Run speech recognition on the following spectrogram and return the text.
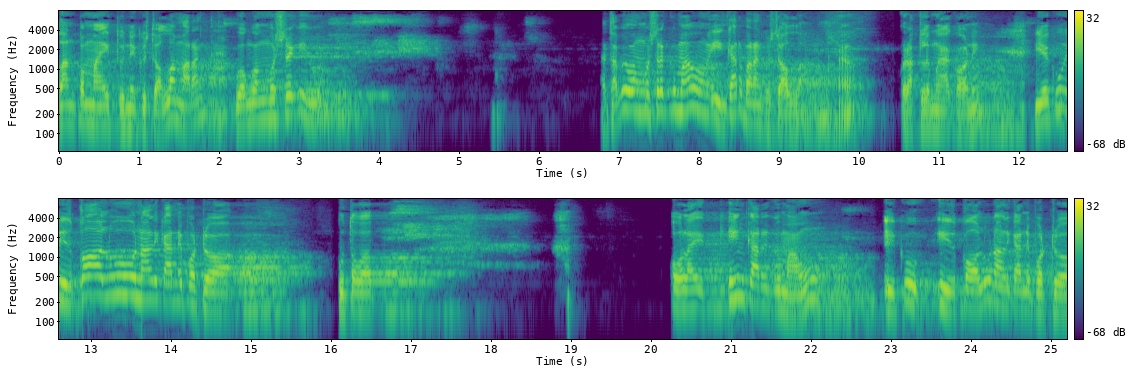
Lan pemaidune Gusti Allah marang wong-wong musyrik itu. Nah, tapi wong musyrik mau ingkar barang Gusti Allah. Ya. Ora gelem ngakoni. Yaiku izqalu nalikane padha utawa oleh ingkar iku mau iku izqalu nalikane padha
